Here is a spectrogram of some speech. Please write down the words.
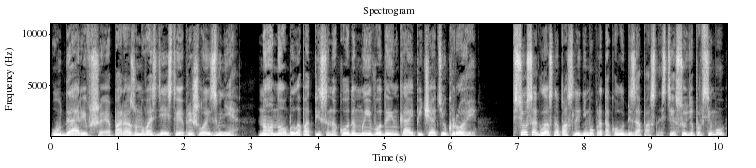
Ударившее по разуму воздействие пришло извне, но оно было подписано кодом моего ДНК и печатью крови. Все согласно последнему протоколу безопасности, судя по всему,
